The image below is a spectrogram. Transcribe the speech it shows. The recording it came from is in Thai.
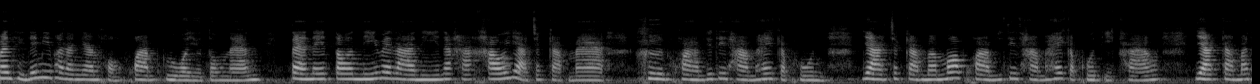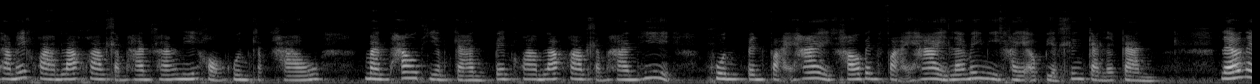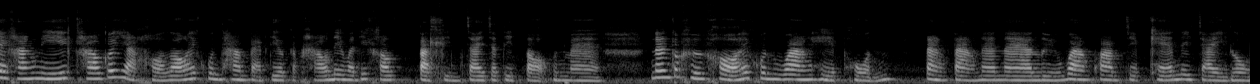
มันถึงได้มีพลังงานของความกลัวอยู่ตรงนั้น แต่ในตอนนี้เวลานี้นะคะ เขาอยากจะกลับมาคืนความยุติธรรมให้กับคุณ อยากจะกลับมามอบความยุติธรรมให้กับคุณอีกครั้ง อยากกลับมาทำให้ความรักความสัมพันธ์ครั้งนี้ของคุณกับเขามันเท่าเทียมกัน เป็นความรักความสัมพันธ์ที่คุณเป็นฝ่ายให้ เขาเป็นฝ่ายให้ และไม่มีใครเอาเปรียบซึ่งกันและกัน แล้วในครั้งนี้เขาก็อยากขอร้องให้คุณทำแบบเดียวกับเขาในวันที่เขาตัดสินใจจะติดต่อคุณมา นั่นก็คือขอให้คุณวางเหตุผลต่างๆ นานาหรือวางความเจ็บแค้นในใจลง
